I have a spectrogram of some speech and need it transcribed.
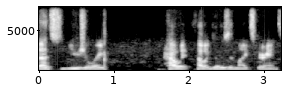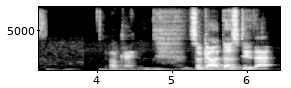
that's usually how it how it goes in my experience. okay so god does do that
